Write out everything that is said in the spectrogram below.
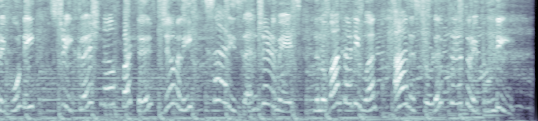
திருத்துறை பூண்டி ஸ்ரீ கிருஷ்ணா பட்டு ஜவுளி sarees and readymades number one thirty one honest road Thiruthuraipoondi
